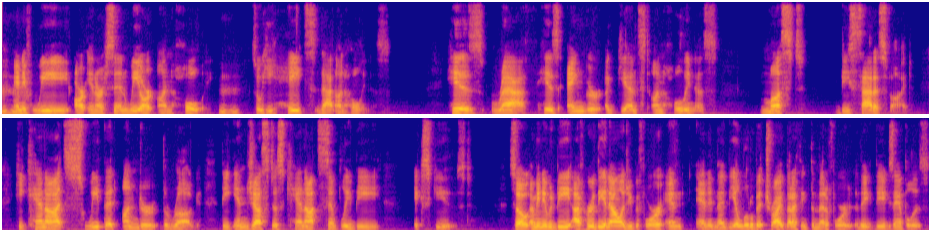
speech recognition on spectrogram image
Hmm And if we are in our sin, we are unholy. hmm So he hates that unholiness. His wrath, his anger against unholiness must be satisfied. He cannot sweep it under the rug. The injustice cannot simply be excused. So, I mean, it would be, I've heard the analogy before, and, and it may be a little bit trite, but I think the metaphor, the, the example is,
